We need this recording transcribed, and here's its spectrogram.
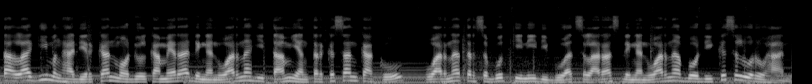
Tak lagi menghadirkan modul kamera dengan warna hitam yang terkesan kaku, warna tersebut kini dibuat selaras dengan warna bodi keseluruhan.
